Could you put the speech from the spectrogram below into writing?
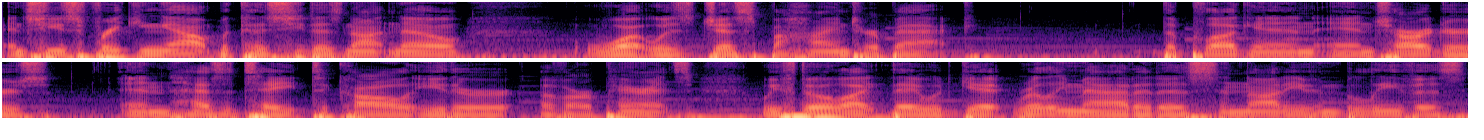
and she's freaking out because she does not know what was just behind her back. The plug in and chargers and hesitate to call either of our parents. We feel like they would get really mad at us and not even believe us,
